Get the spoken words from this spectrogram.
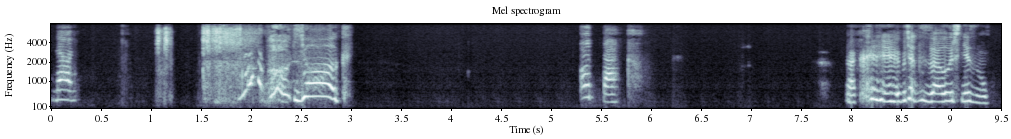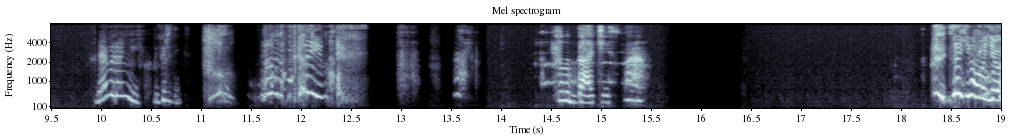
да. Як? От так. Так, почати за лишній звук. Де Вероніка? Подожди. Удачі. Це йо-йо.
